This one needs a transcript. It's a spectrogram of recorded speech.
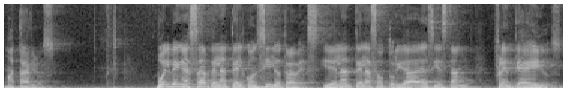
matarlos. Vuelven a estar delante del concilio otra vez y delante de las autoridades y están frente a ellos.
